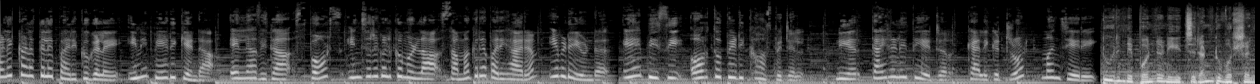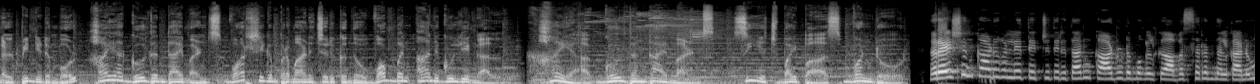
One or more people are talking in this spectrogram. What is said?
കളിക്കളത്തിലെ പരിക്കുകളെ ഇനി പേടിക്കേണ്ട. എല്ലാവിധ സ്പോർട്സ് ഇഞ്ചുറികൾക്കുമുള്ള സമഗ്ര പരിഹാരം ഇവിടെയുണ്ട്. A B C orthopaedic hospital near Kairali theatre Calicut road Manjeri. ടൂരിനെ പൊന്നണിയിച്ച് രണ്ടു വർഷങ്ങൾ പിന്നിടുമ്പോൾ ഹയ ഗോൾഡൻ ഡയമണ്ട്സ് വാർഷികം പ്രമാണിച്ചൊരുക്കുന്നു വമ്പൻ ആനുകൂല്യങ്ങൾ. Haya golden diamonds C H Wandoor. Ration കാർഡുകളിലെ തെറ്റുതിരുത്താൻ കാർഡുടമകൾക്ക് അവസരം നൽകാനും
